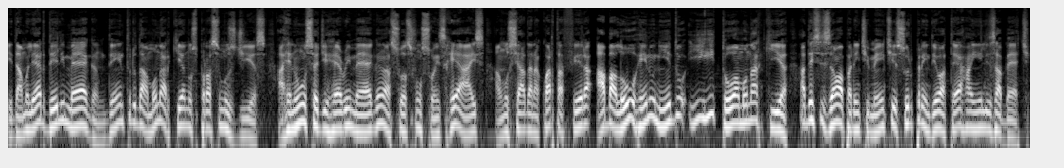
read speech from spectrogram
e da mulher dele Meghan dentro da monarquia nos próximos dias. A renúncia de Harry e Meghan às suas funções reais, anunciada na quarta-feira, abalou o Reino Unido e irritou a monarquia. A decisão aparentemente surpreendeu até a rainha Elizabeth.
